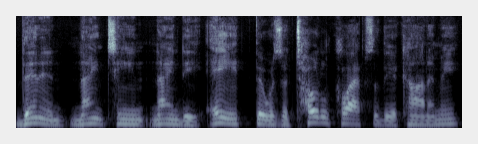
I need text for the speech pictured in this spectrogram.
Then in 1998, there was a total collapse of the economy.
